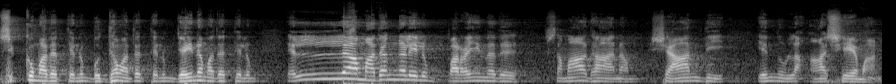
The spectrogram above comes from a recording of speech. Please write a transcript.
സിഖ് മതത്തിലും ബുദ്ധമതത്തിലും ജൈനമതത്തിലും എല്ലാ മതങ്ങളിലും പറയുന്നത് സമാധാനം ശാന്തി എന്നുള്ള ആശയമാണ്.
